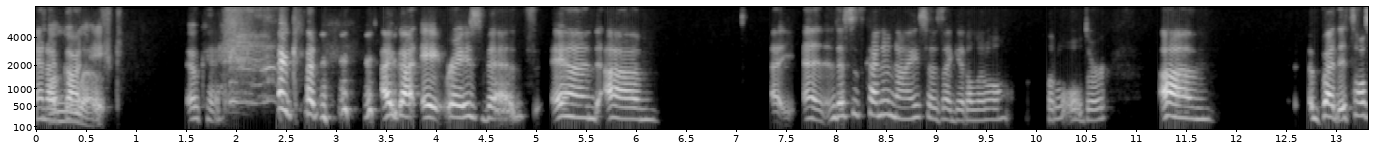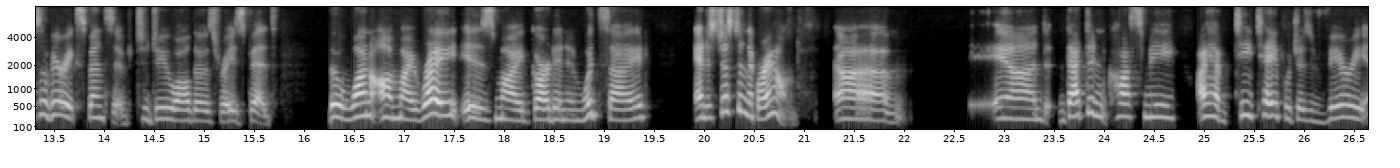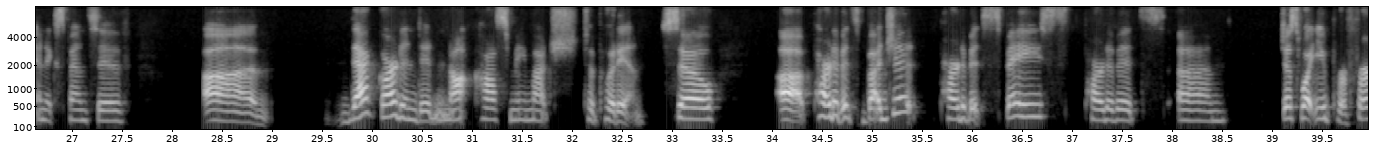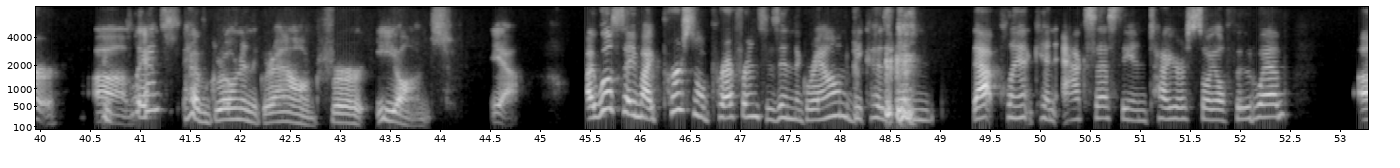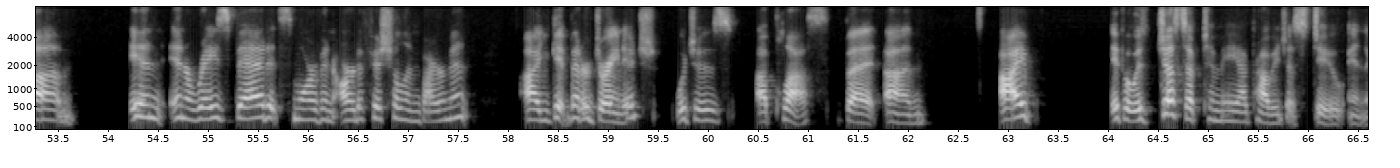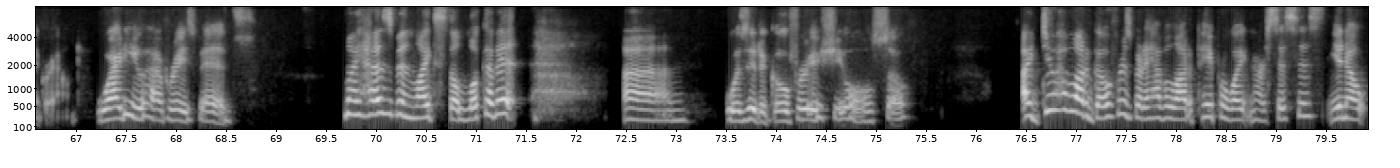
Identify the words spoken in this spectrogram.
And I've got eight. Okay. I've got I've got eight raised beds. And um I, and this is kind of nice as I get a little little older. Um but it's also very expensive to do all those raised beds. The one on my right is my garden in Woodside, and it's just in the ground. Um, and that didn't cost me. I have T tape, which is very inexpensive. Um, that garden did not cost me much to put in. So, uh, part of its budget, part of its space, part of its um, just what you prefer. Um, plants have grown in the ground for eons. Yeah. I will say my personal preference is in the ground because then that plant can access the entire soil food web um, in, in a raised bed, it's more of an artificial environment. Uh, you get better drainage, which is a plus. But um, I, if it was just up to me, I'd probably just do in the ground. Why do you have raised beds? My husband likes the look of it. Um, was it a gopher issue also? I do have a lot of gophers, but I have a lot of paperwhite narcissus. You know,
